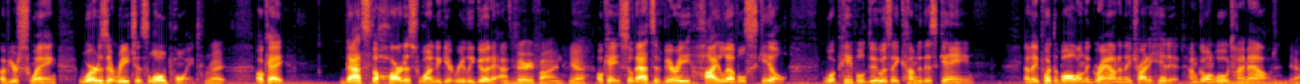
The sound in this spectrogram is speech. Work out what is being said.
of your swing, where does it reach its low point? Right. Okay, that's the hardest one to get really good at. It's very fine. Yeah. Okay, so that's a very high level skill. What people do is they come to this game and they put the ball on the ground and they try to hit it. I'm going, whoa, time out. Yeah.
